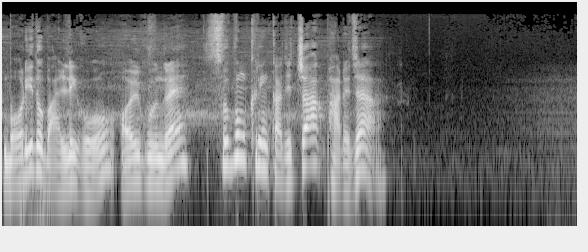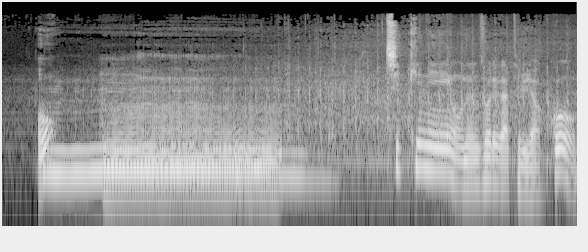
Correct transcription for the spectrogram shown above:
머리도 말리고 얼굴에 수분크림까지 쫙 바르자 어? 음... 치킨이 오는 소리가 들렸고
